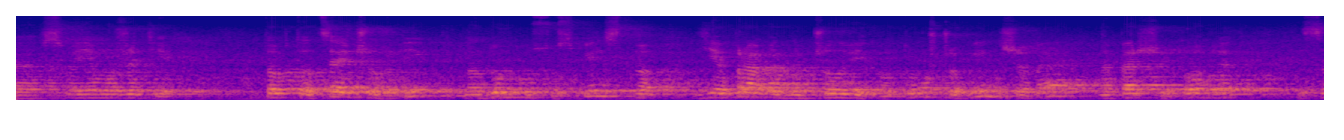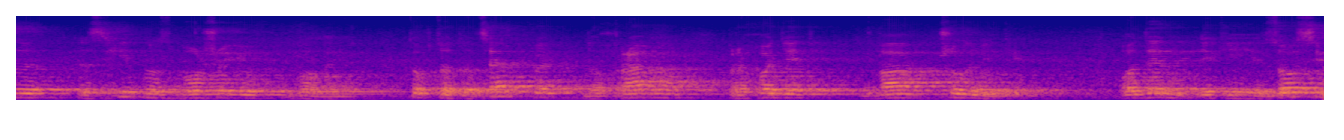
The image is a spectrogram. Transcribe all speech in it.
е, в своєму житті. Тобто цей чоловік, на думку суспільства, є праведним чоловіком, тому що він живе на перший погляд з, згідно з Божою волею. Тобто до церкви, до храму приходять два чоловіки. Один, який є зовсім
